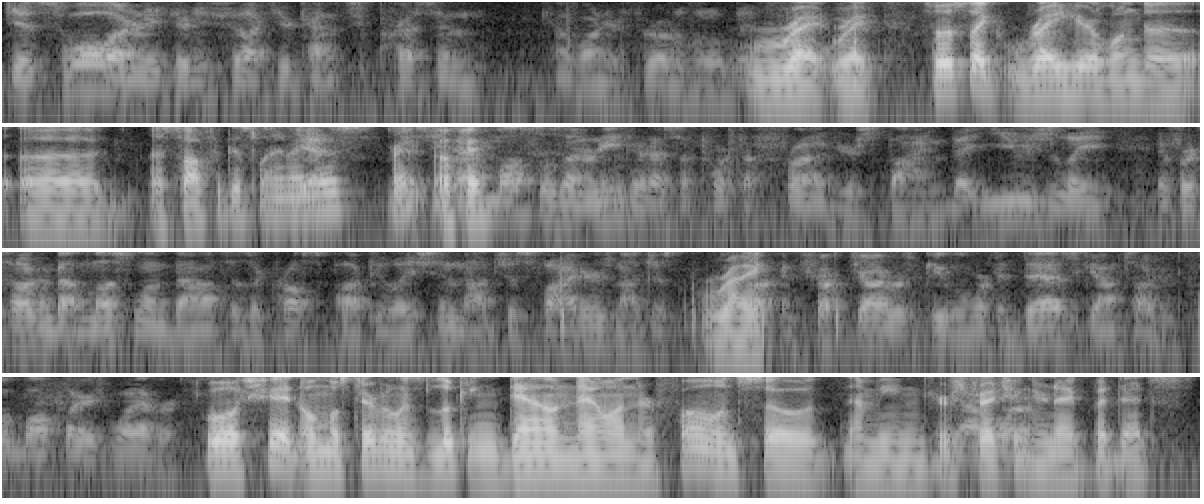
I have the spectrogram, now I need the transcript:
get swollen underneath there, and you feel like you're kind of pressing kind of on your throat a little bit. Right. Right. So it's like right here along the uh, esophagus line, I yes, guess. Right. Yes, you okay. have muscles underneath there that support the front of your spine. That usually, if we're talking about muscle imbalances across the population, not just fighters, not just Right. talking truck drivers, people who work a desk. I'm talking football players, whatever. Well, shit. Almost everyone's looking down now on their phones, so I mean, you're Yeah, stretching your neck, but that's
